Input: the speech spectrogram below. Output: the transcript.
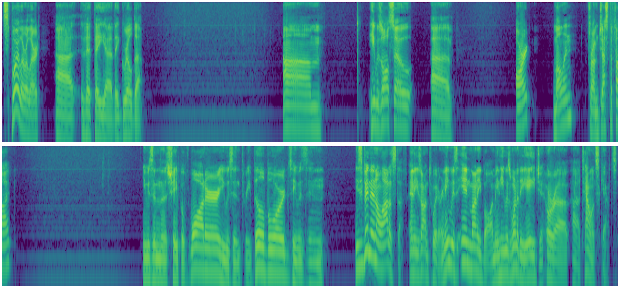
spoiler alert, uh, that they uh, they grilled up. Um, he was also uh, Art Mullen from Justified. He was in The Shape of Water. He was in Three Billboards. He was in. He's been in a lot of stuff, and he's on Twitter. And he was in Moneyball. I mean, he was one of the agent or uh, uh, talent scouts.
